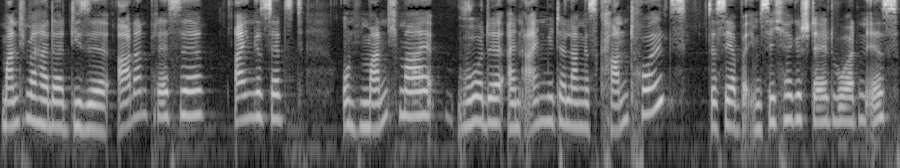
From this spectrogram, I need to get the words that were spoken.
Manchmal hat er diese Adernpresse eingesetzt und manchmal wurde ein ein Meter langes Kantholz, das ja bei ihm sichergestellt worden ist,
